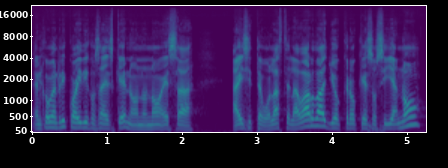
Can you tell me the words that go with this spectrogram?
El joven rico ahí dijo, ¿sabes qué? No, no, no, esa, ahí sí te volaste la barda, yo creo que eso sí ya no,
